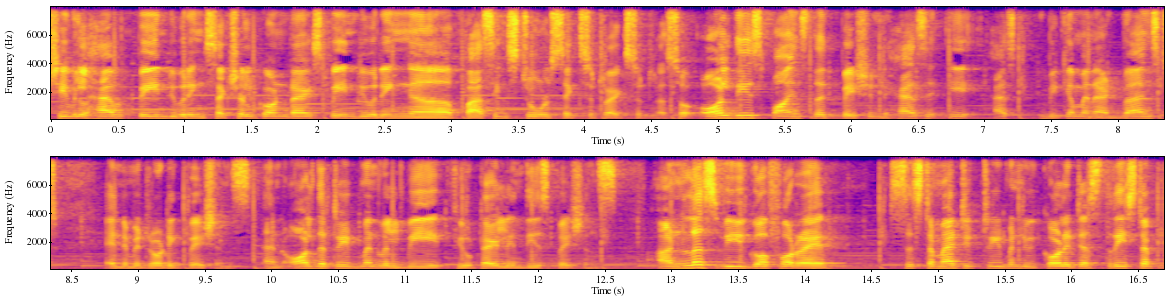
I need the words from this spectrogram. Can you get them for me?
she will have pain during sexual contacts, pain during uh, passing stools, etc., etc. So all these points that patient has has become an advanced endometriotic patients, and all the treatment will be futile in these patients unless we go for a systematic treatment. We call it as three-step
